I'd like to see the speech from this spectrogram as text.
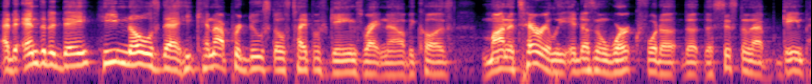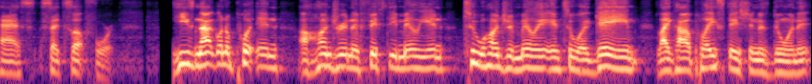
At the end of the day, he knows that he cannot produce those type of games right now because monetarily it doesn't work for the the, the system that Game Pass sets up for it. He's not going to put in 150 million, 200 million into a game like how PlayStation is doing it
